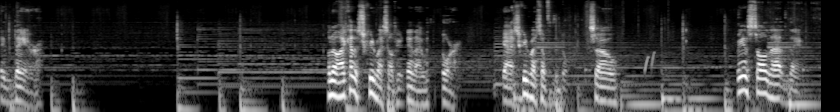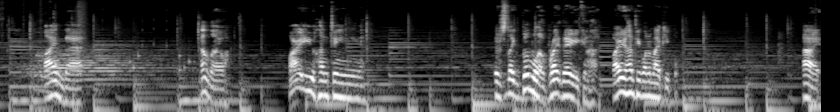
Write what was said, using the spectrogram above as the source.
Like there. Oh no, I kind of screwed myself here, didn't I, with the door? Yeah, I screwed myself with the door. So, reinstall that there. Find that. Hello. Why are you hunting... There's like Boomalope right there you can hunt. Why are you hunting one of my people? Alright,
